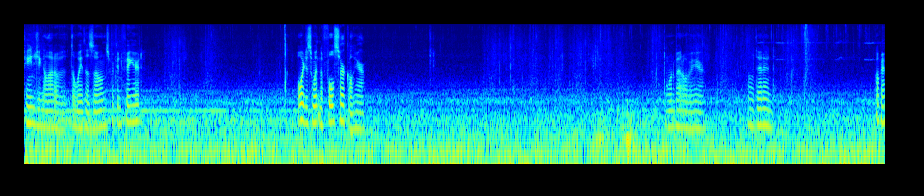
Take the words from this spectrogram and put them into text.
Changing a lot of the way the zones were configured. Oh, I just went in a full circle here. What about over here? Oh, dead end. Okay.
